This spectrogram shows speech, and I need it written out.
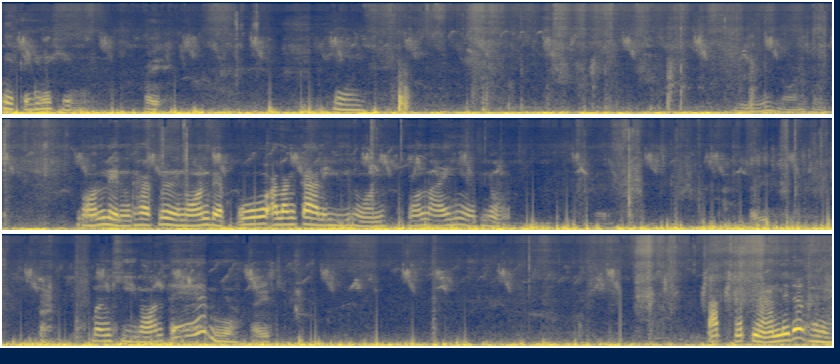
มีดก็อยู่ในเข็มไปนี่ นอน นอนเล่นคักเลยนอนแบบโอ้อลังการอีหลีนอนนอนหลายแห่พี่น้องไปเบิ่งขี่นอนเต็มอยู่ไปตัดหมดหนานเลยเด้อค่ะนี่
